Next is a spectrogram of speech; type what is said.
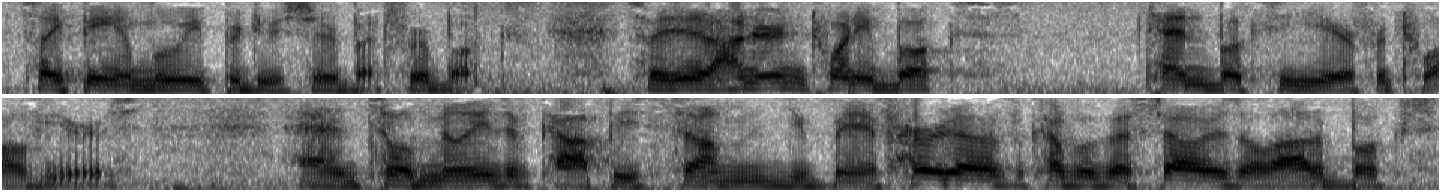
It's like being a movie producer, but for books. So I did 120 books, 10 books a year for 12 years, and sold millions of copies. Some you may have heard of, a couple of bestsellers, a lot of books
